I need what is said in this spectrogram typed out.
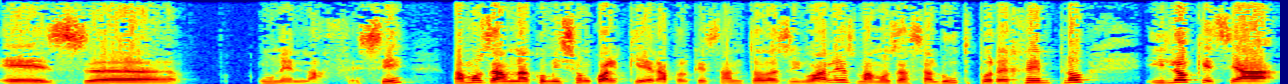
es eh, un enlace, ¿sí? Vamos a una comisión cualquiera, porque están todas iguales, vamos a salud, por ejemplo, y lo que se ha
